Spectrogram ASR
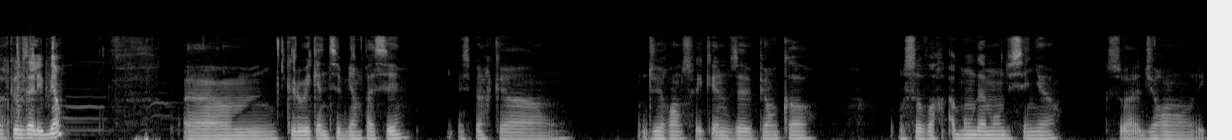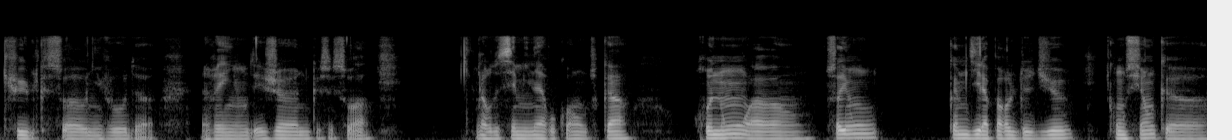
j'espère que vous allez bien, Euh, que le week-end s'est bien passé. J'espère que euh, durant ce week-end vous avez pu encore recevoir abondamment du Seigneur, que ce soit durant les cultes, que ce soit au niveau de réunions des jeunes, que ce soit lors de séminaires ou quoi. En tout cas, prenons, euh, soyons, comme dit la parole de Dieu, conscients que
